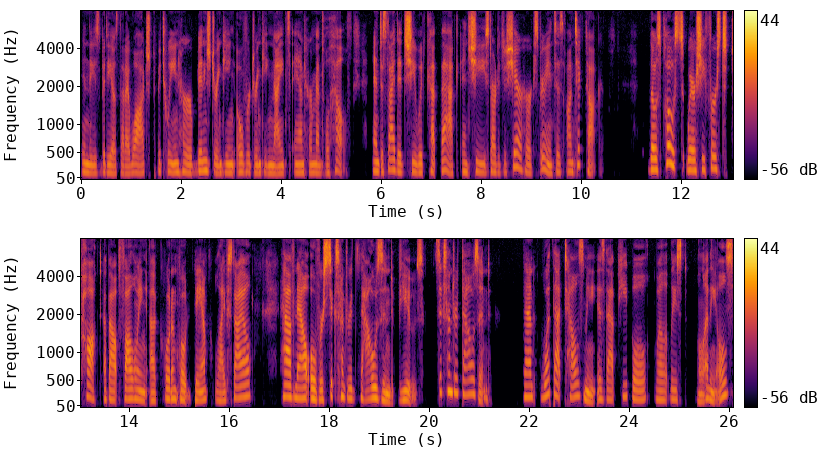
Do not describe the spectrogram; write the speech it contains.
in these videos that I watched between her binge drinking, over drinking nights, and her mental health, and decided she would cut back. And she started to share her experiences on TikTok. Those posts where she first talked about following a quote unquote damp lifestyle have now over 600,000 views. 600,000. And what that tells me is that people, well, at least millennials,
